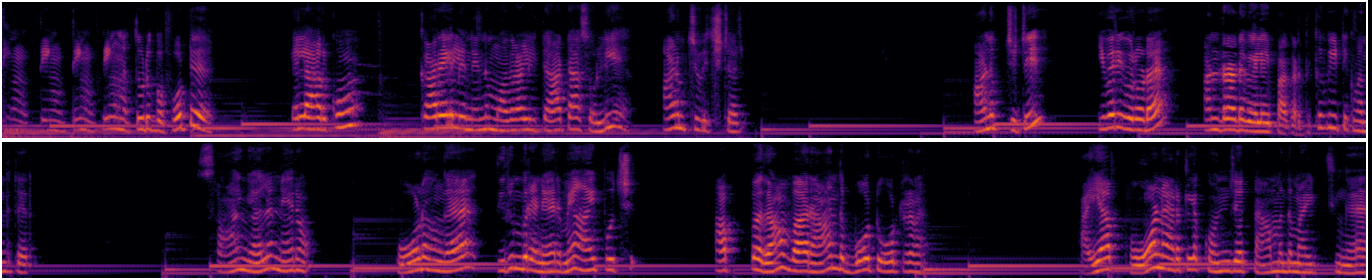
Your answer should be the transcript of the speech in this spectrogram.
டிங் டிங் டிங் டிங்னு துடுப்பை போட்டு எல்லாருக்கும் கரையில நின்று முதலாளி டாட்டா சொல்லி அனுப்பிச்சு வச்சிட்டாரு. அனுப்பிச்சிட்டு இவர் இவரோட அன்றாட வேலையை பார்க்கறதுக்கு வீட்டுக்கு வந்துட்டார். சாயங்காலம் நேரம். போனவங்க திரும்புற நேரமே ஆயிப்போச்சு. அப்பதான் வரான் அந்த போட்டு ஓட்டுறவன். ஐயா போன இடத்துல கொஞ்சம் தாமதம் ஆயிடுச்சுங்க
